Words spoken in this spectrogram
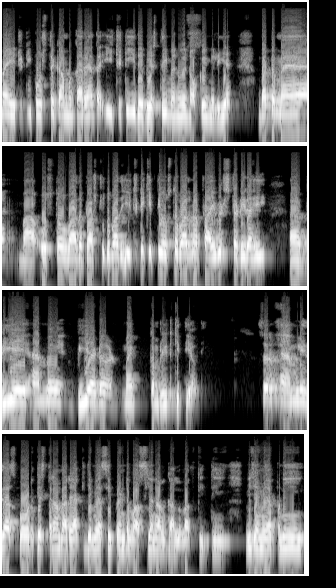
ਮੈਂ ਈਟੀਟੀ ਪੋਸਟ ਤੇ ਕੰਮ ਕਰ ਰਿਹਾ ਤਾਂ ਈਟੀਟੀ ਦੇ ਬੇਸ ਤੇ ਮੈਨੂੰ ਇਹ ਨੌਕਰੀ ਮਿਲੀ ਹੈ। ਬਟ ਮੈਂ ਉਸ ਤੋਂ ਬਾਅਦ ਪਲੱਸ 2 ਤੋਂ ਬਾਅਦ ਈਟੀਟੀ ਕੀਤੀ, ਉਸ ਤੋਂ ਬਾਅਦ ਮੈਂ ਪ੍ਰਾਈਵੇਟ ਸਟੱਡੀ ਰਹੀ ਬੀਏ ਐਮਏ ਬੀਐਡ ਮੈਂ ਕੰਪਲੀਟ ਕੀਤੀ ਆਪਦੀ। ਸਰ ਫੈਮਿਲੀ ਦਾ ਸਪੋਰਟ ਕਿਸ ਤਰ੍ਹਾਂ ਦਾ ਰਿਹਾ? ਕਿ ਜਿਵੇਂ ਅਸੀਂ ਪਿੰਡ ਵਾਸੀਆਂ ਨਾਲ ਗੱਲਬਾਤ ਕੀਤੀ, ਵੀ ਜਿਵੇਂ ਆਪਣੀ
